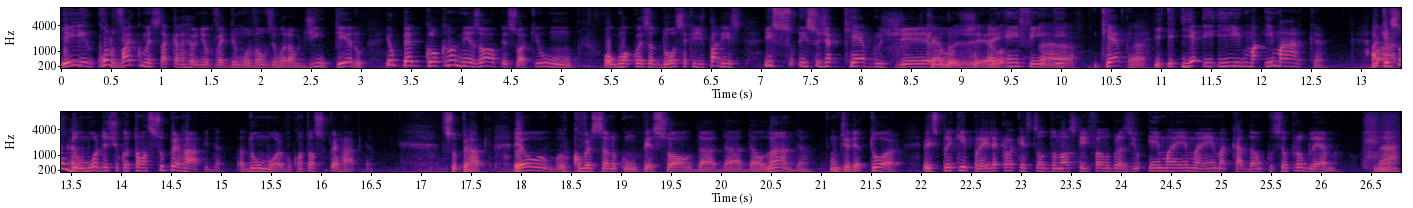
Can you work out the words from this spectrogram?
E aí, quando vai começar aquela reunião que vai demorar, vamos demorar o dia inteiro, eu pego e coloco na mesa, ó, oh, pessoal, aqui um, alguma coisa doce aqui de Paris. Isso, isso já quebra o gelo. Quebra o gelo. Enfim, é. e, quebra, é. e, e, e, e, marca. A marca. questão do humor, deixa eu contar uma super rápida. A do humor, vou contar uma super rápida. Super rápido. Eu, conversando com o pessoal da, da, da Holanda, um diretor, eu expliquei para ele aquela questão do nosso que a gente fala no Brasil, ema, ema, ema, cada um com o seu problema. Né?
